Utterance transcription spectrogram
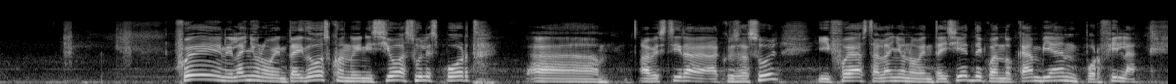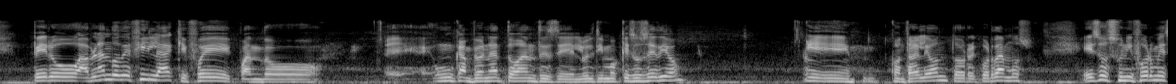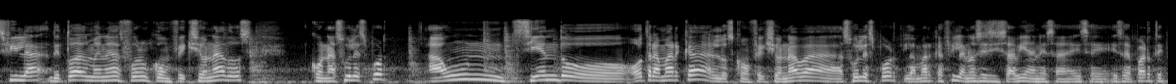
Fue en el año 92 cuando inició Azul Sport a, vestir a Cruz Azul y fue hasta el año 97 cuando cambian por fila. Pero hablando de fila, que fue cuando eh, un campeonato antes del último que sucedió, eh, contra León, todos recordamos, esos uniformes fila de todas maneras fueron confeccionados con Azul Sport. Aún siendo otra marca, los confeccionaba Azul Sport, la marca fila. No sé si sabían esa, esa, esa parte.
